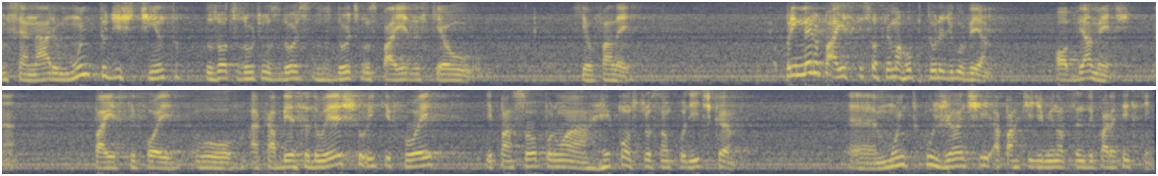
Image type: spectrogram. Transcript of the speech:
um cenário muito distinto dos outros últimos dois, dos últimos países que eu que eu falei. O primeiro país que sofreu uma ruptura de governo, obviamente, né? O país que foi o, a cabeça do eixo e que foi e passou por uma reconstrução política é, muito pujante a partir de 1945.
